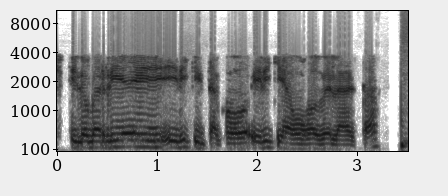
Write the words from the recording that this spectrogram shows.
estilo berriei irikitako, irikiago gaudela, ez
